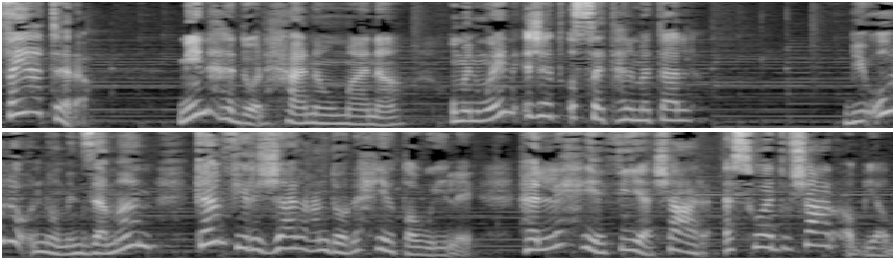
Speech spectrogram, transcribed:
فيا ترى مين هدول حانة ومانا ومن وين إجت قصة هالمثل؟ بيقولوا إنه من زمان كان في رجال عنده لحية طويلة. هاللحية فيها شعر أسود وشعر أبيض.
